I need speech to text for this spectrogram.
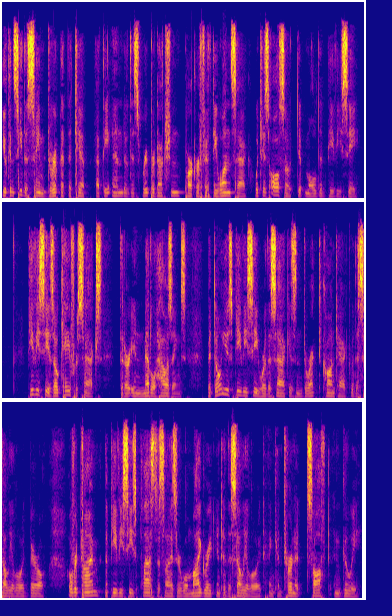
You can see the same drip at the tip at the end of this reproduction Parker 51 sac, which is also dip molded PVC. PVC is okay for sacs that are in metal housings, but don't use PVC where the sac is in direct contact with the celluloid barrel. Over time, the PVC's plasticizer will migrate into the celluloid and can turn it soft and gooey.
